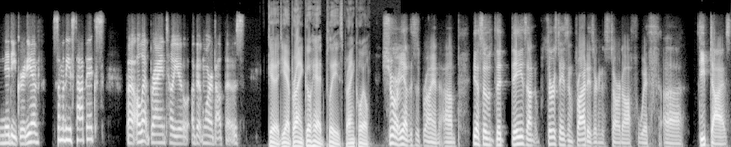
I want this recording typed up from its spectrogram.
nitty gritty of some of these topics, but I'll let Brian tell you a bit more about those. Good. Yeah, Brian, go ahead, please. Brian Coyle. Sure. Yeah, this is Brian. Um, yeah, so the days on Thursdays and Fridays are going to start off with uh, deep dives,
